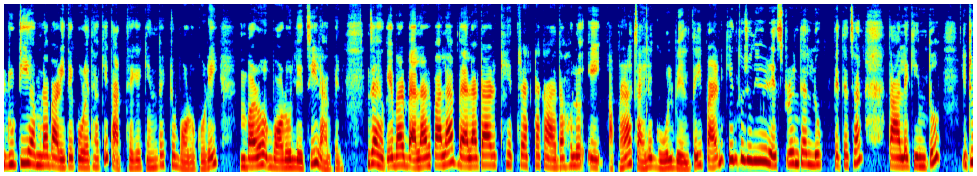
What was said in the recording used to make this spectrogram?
রুটি আমরা বাড়িতে করে থাকি তার থেকে কিন্তু একটু বড় করেই বড় বড় লেচি রাখবেন। যাই হোক, এবার বেলার পালা। বেলাটার ক্ষেত্রে একটা কায়দা হলো এই, আপনারা চাইলে গোল বেলতেই পারেন। কিন্তু যদি ওই রেস্টুরেন্টের লুক পেতে চান, তাহলে কিন্তু একটু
